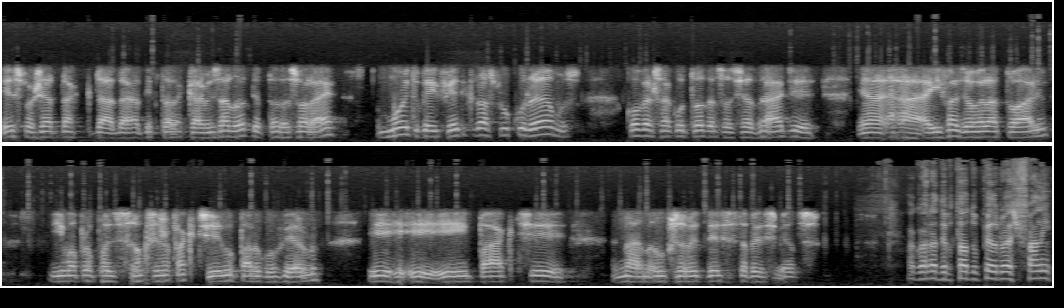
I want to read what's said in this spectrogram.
esse projeto da, da, da deputada Carmen Zanotto, deputada Soraya, muito bem feito, que nós procuramos conversar com toda a sociedade é, e fazer um relatório e uma proposição que seja factível para o governo e, e, e impacte na, no funcionamento desses estabelecimentos. Agora, deputado Pedro Westphalen,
